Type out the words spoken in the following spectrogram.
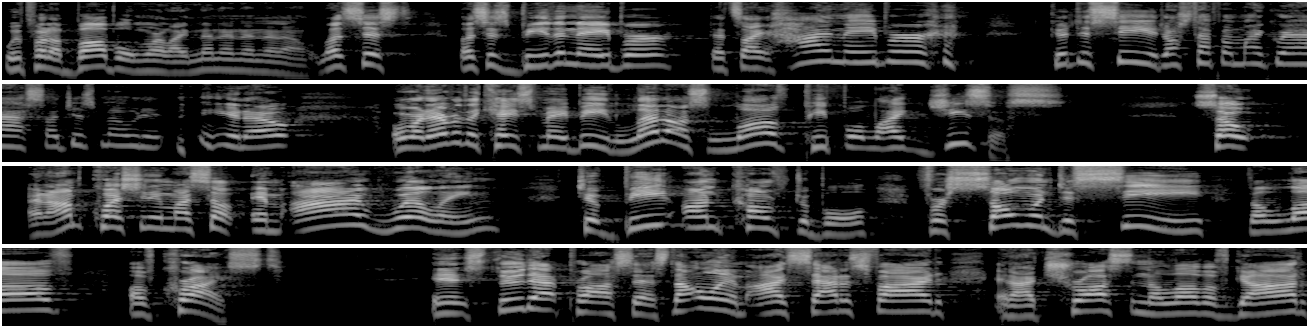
we put a bubble and we're like, no, no, no, no, no. Let's just let's just be the neighbor that's like, hi, neighbor. Good to see you. Don't step on my grass. I just mowed it, you know? Or whatever the case may be. Let us love people like Jesus. So, and I'm questioning myself, am I willing to be uncomfortable for someone to see the love of Christ? And it's through that process, not only am I satisfied and I trust in the love of God,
